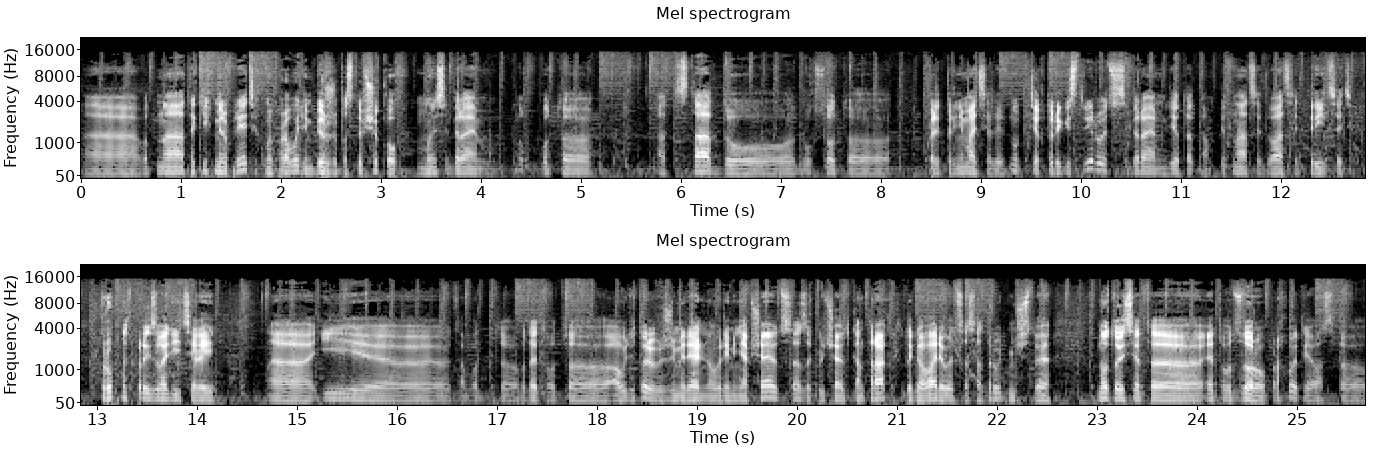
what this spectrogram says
Э, вот на таких мероприятиях мы проводим биржи поставщиков. Мы собираем ну, от, э, от 100 до 200 э, предпринимателей, ну, те, кто регистрируется, собираем где-то там 15, 20, 30 крупных производителей. И там вот, вот эта вот аудитория в режиме реального времени общаются, заключают контракт, договариваются о сотрудничестве. Ну, то есть это, это вот здорово проходит. Я вас э,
